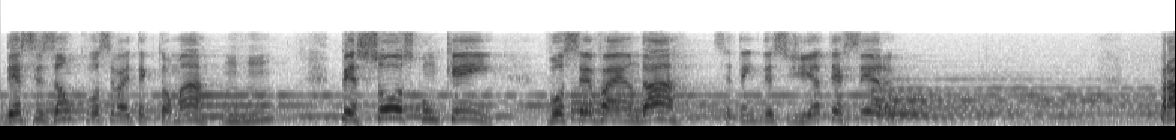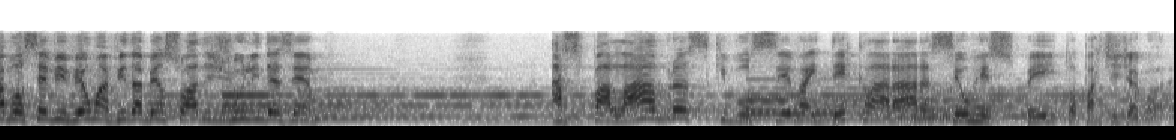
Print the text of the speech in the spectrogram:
Decisão que você vai ter que tomar? Uhum. Pessoas com quem você vai andar? Você tem que decidir. E a terceira, para você viver uma vida abençoada de julho em dezembro as palavras que você vai declarar a seu respeito a partir de agora.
